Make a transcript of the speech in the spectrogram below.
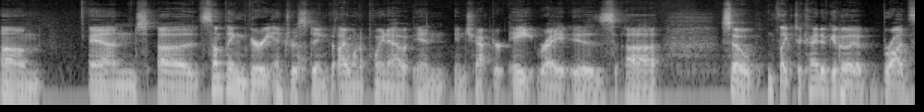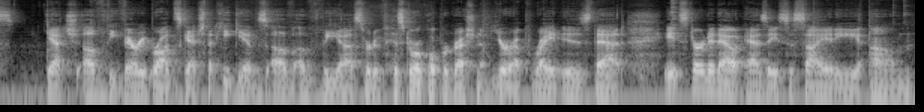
um and uh, something very interesting that I want to point out in in chapter eight, right, is uh, so like to kind of give a broad sketch of the very broad sketch that he gives of of the uh, sort of historical progression of Europe, right, is that it started out as a society um,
